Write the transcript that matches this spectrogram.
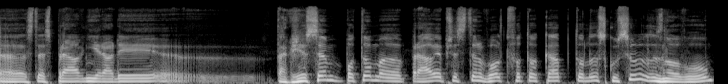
eh, z té správní rady. Eh, takže jsem potom eh, právě přes ten World Photo Cup tohle zkusil znovu.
